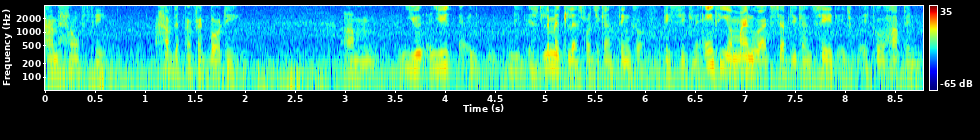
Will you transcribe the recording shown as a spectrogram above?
I'm healthy. I have the perfect body. Um, you, you, it's limitless what you can think of, basically. Anything your mind will accept, you can say it, it, it will happen.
